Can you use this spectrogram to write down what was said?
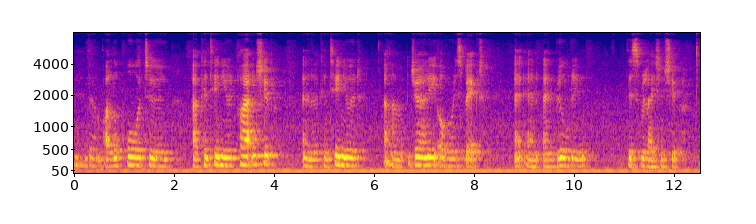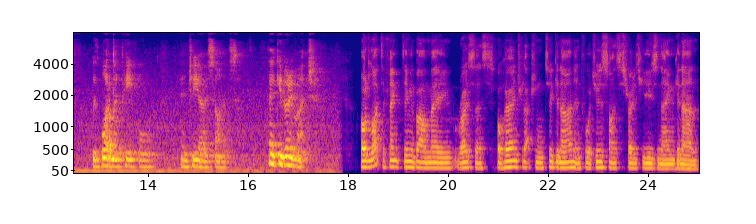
and um, I look forward to a continued partnership and a continued um, journey of respect and, and, and building this relationship with Wardaman people and geoscience. Thank you very much. I would like to thank Dingabal May Rosas for her introduction to Ginan and for Geoscience Australia to use the name Ginan.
